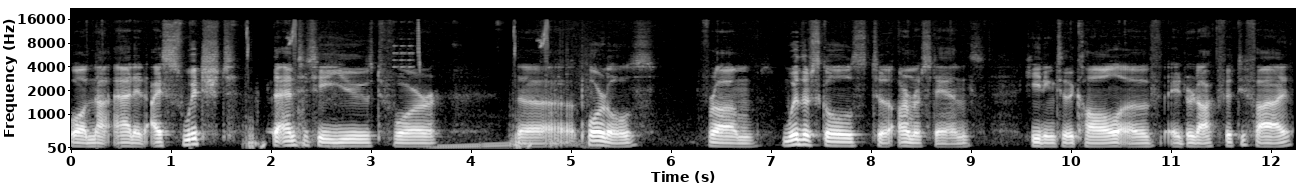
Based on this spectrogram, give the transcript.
well, not added. I switched the entity used for the portals from Wither Skulls to Armor Stands, heeding to the call of Adrodoc55.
